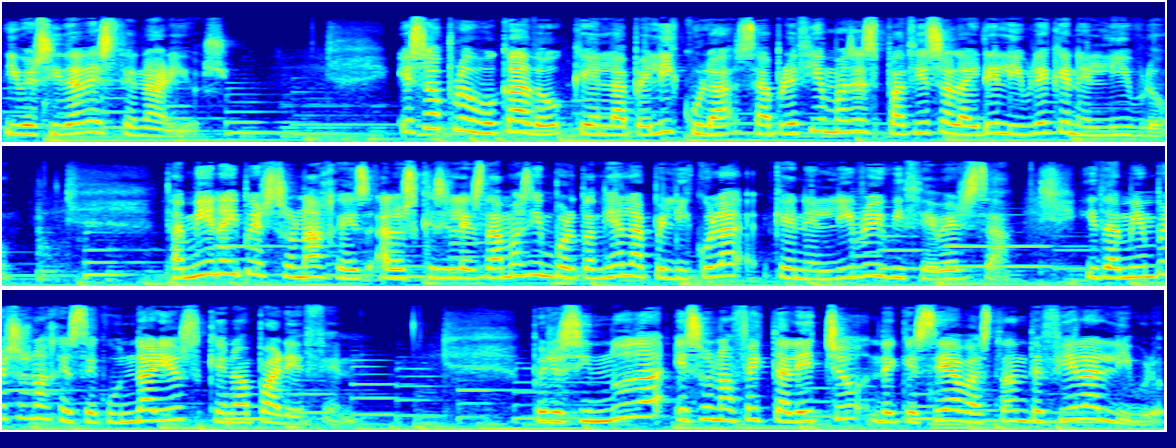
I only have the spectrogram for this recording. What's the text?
diversidad de escenarios. Eso ha provocado que en la película se aprecien más espacios al aire libre que en el libro, también hay personajes a los que se les da más importancia en la película que en el libro y viceversa, y también personajes secundarios que no aparecen. Pero sin duda eso no afecta al hecho de que sea bastante fiel al libro.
